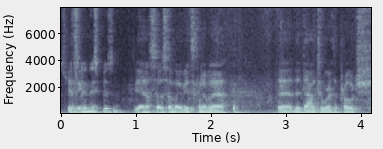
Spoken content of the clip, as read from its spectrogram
especially think- in this business. Yeah, so so maybe it's kind of a the, the down to earth approach.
